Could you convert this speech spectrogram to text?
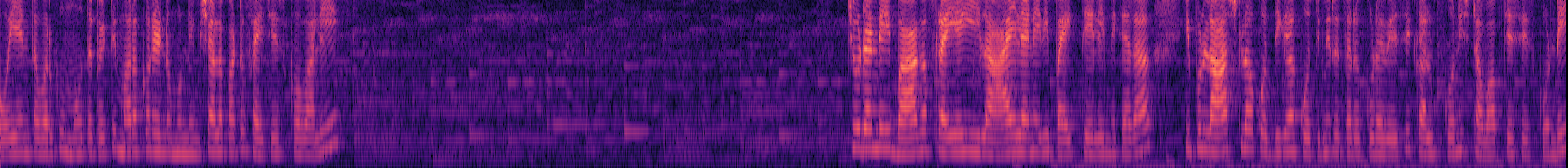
పోయేంత వరకు మూత పెట్టి మరొక రెండు మూడు నిమిషాల పాటు ఫ్రై చేసుకోవాలి. చూడండి బాగా ఫ్రై అయ్యి ఇలా ఆయిల్ అనేది పైకి తేలింది కదా. ఇప్పుడు లాస్ట్లో కొద్దిగా కొత్తిమీర తరుగు కూడా వేసి కలుపుకొని స్టవ్ ఆఫ్ చేసేసుకోండి.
